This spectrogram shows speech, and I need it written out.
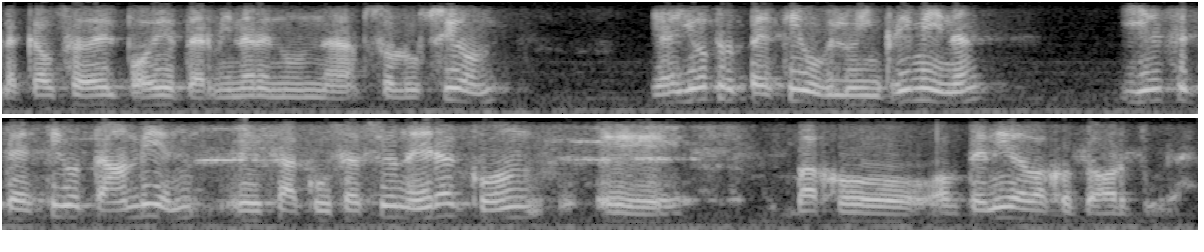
la causa de él podía terminar en una absolución. Y hay otro testigo que lo incrimina y ese testigo también, esa acusación era con eh, bajo obtenida bajo tortura.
